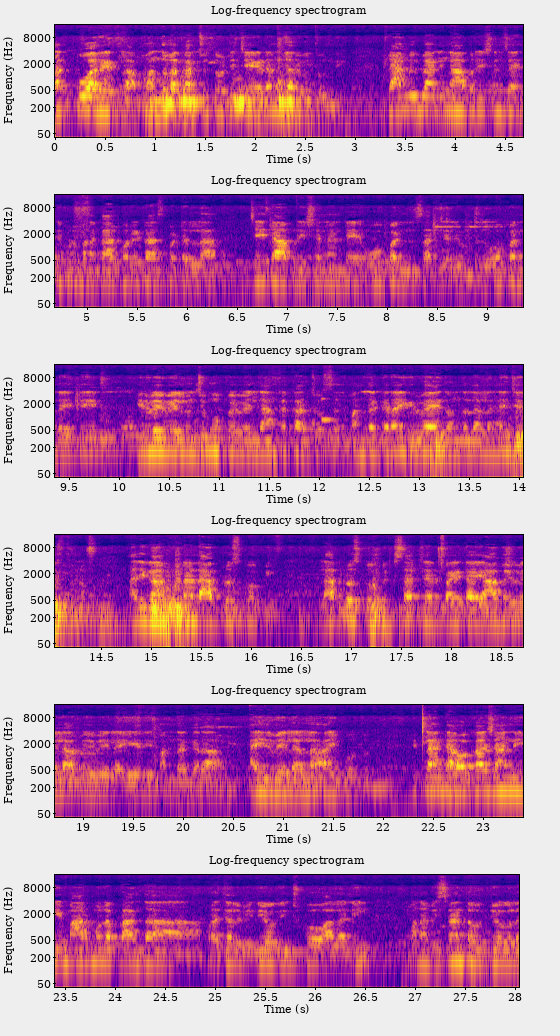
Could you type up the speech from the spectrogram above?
తక్కువ రేట్ల మందుల ఖర్చుతోటి చేయడం జరుగుతుంది. ఫ్యామిలీ ప్లానింగ్ ఆపరేషన్స్ అయితే ఇప్పుడు మన కార్పొరేట్ హాస్పిటల్లో చేతి ఆపరేషన్ అంటే ఓపెన్ సర్జరీ ఉంటుంది. ఓపెన్ అయితే ఇరవై వేల నుంచి ముప్పై వేల దాకా ఖర్చు వస్తుంది. మన దగ్గర ఇరవై ఐదు వందలనే చేస్తున్నాం. అది కాకుండా లాప్రోస్కోపిక్ లాప్రోస్కోపిక్ సర్జరీ బయట యాభై వేలు అరవై వేలు అయ్యేది మన దగ్గర ఐదు వేలల్లో అయిపోతుంది. ఇట్లాంటి అవకాశాన్ని మారుమూల ప్రాంత ప్రజలు వినియోగించుకోవాలని మన విశ్రాంత ఉద్యోగుల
